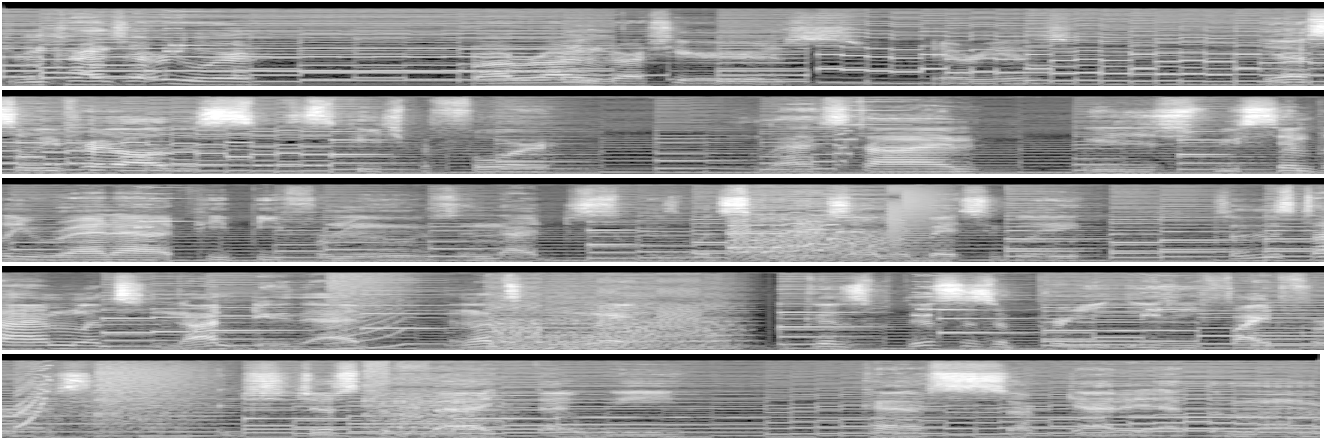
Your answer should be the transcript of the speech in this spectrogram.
Different kinds everywhere. Rah rah and grass areas. Yeah, so we've heard all this speech before. Last time, we just we simply ran out of PP for moves, and that is what screwed us over basically. So this time, let's not do that, and let's win. Because this is a pretty easy fight for us. It's just the fact that we kind of sucked at it at the moment.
